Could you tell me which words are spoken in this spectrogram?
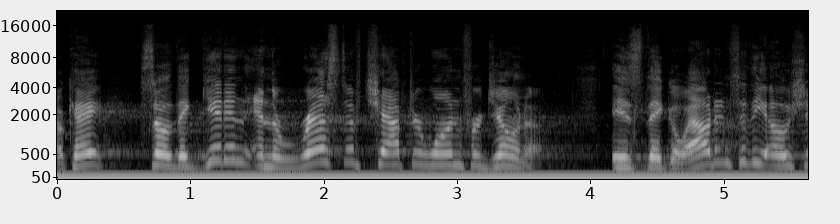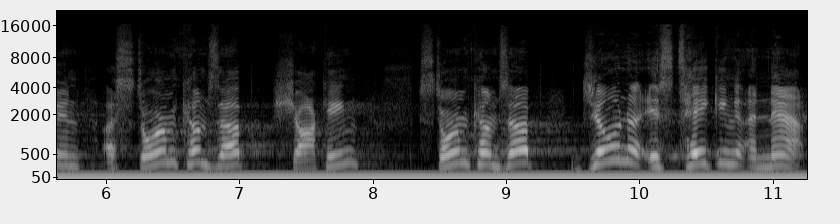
Okay? So they get in, and the rest of chapter one for Jonah is they go out into the ocean, a storm comes up, shocking. Storm comes up, Jonah is taking a nap.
